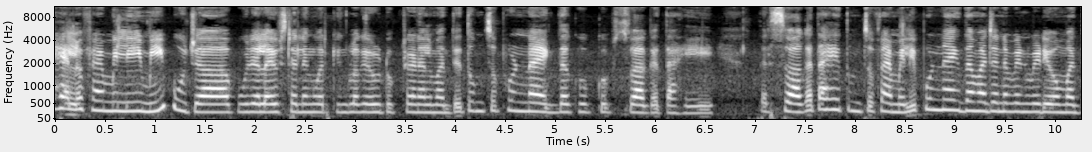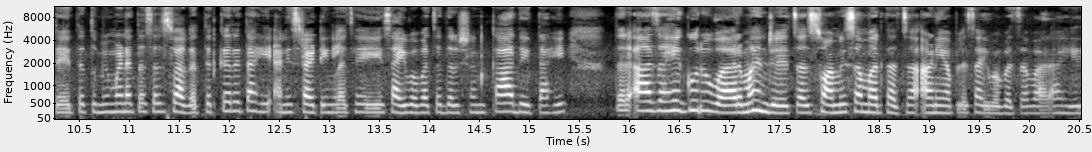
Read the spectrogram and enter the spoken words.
हॅलो फॅमिली मी Pooja. Pooja lifestyle working blog YouTube चॅनलमध्ये तुमचं पुन्हा एकदा खूप खूप स्वागत आहे. तर स्वागत आहे तुमचं फॅमिली पुन्हा एकदा माझ्या नवीन व्हिडिओमध्ये तर तुम्ही म्हणत असाल स्वागत तर करत आहे आणि स्टार्टिंगलाच हे साईबाबाचं दर्शन का देत आहे? तर आज आहे गुरुवार म्हणजेच आज स्वामी समर्थाचा आणि आपल्या साईबाबाचा वार आहे.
